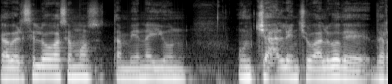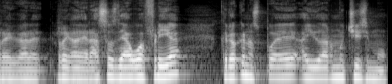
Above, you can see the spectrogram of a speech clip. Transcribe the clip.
A ver si luego hacemos también ahí un, un challenge o algo de, de regaderazos de agua fría. Creo que nos puede ayudar muchísimo.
